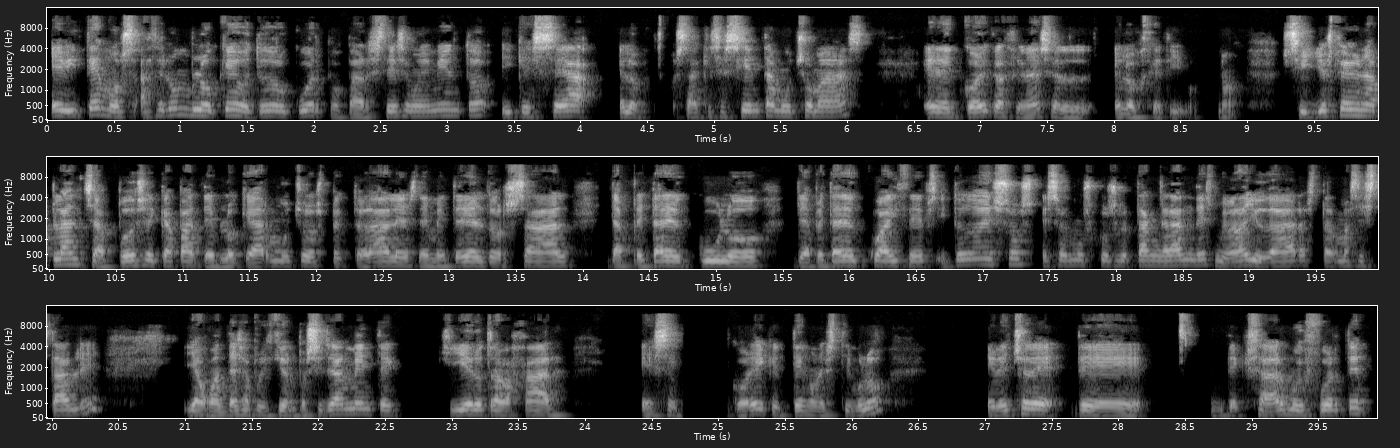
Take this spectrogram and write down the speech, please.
evitemos hacer un bloqueo de todo el cuerpo para resistir ese movimiento y que sea, el, o sea, que se sienta mucho más en el core, que al final es el, el objetivo, ¿no? Si yo estoy en una plancha, puedo ser capaz de bloquear mucho los pectorales, de meter el dorsal, de apretar el culo, de apretar el cuádriceps y todos esos, esos músculos tan grandes me van a ayudar a estar más estable y aguantar esa posición. Pues si realmente quiero trabajar ese core y que tenga un estímulo, el hecho de, de, exhalar muy fuerte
